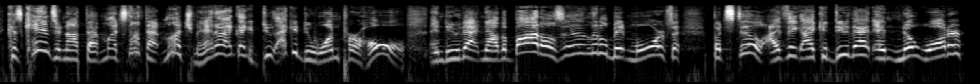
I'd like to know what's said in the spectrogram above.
because cans are not that much. Not that much, man. I, I could do I could do one per hole and do that. Now the bottles a little bit more, but still, I think I could do that and no water.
